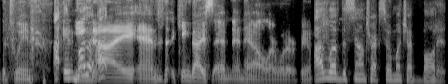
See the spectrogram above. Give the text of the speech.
between I, and by King the way, I, Die and King Dice and and Hell or whatever. You know? I love the soundtrack so much I bought it.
